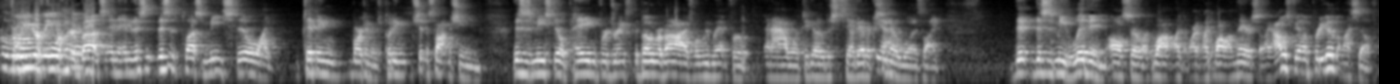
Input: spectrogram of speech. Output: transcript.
Overall, three or four hundred bucks, and, and this is this is plus me still like tipping bartenders, putting shit in the slot machine. This is me still paying for drinks at the Beau Rivage where we went for an hour to go just to see how the other casino was. Like, th- this is me living also like while like, like like while I'm there. So like I was feeling pretty good about myself.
